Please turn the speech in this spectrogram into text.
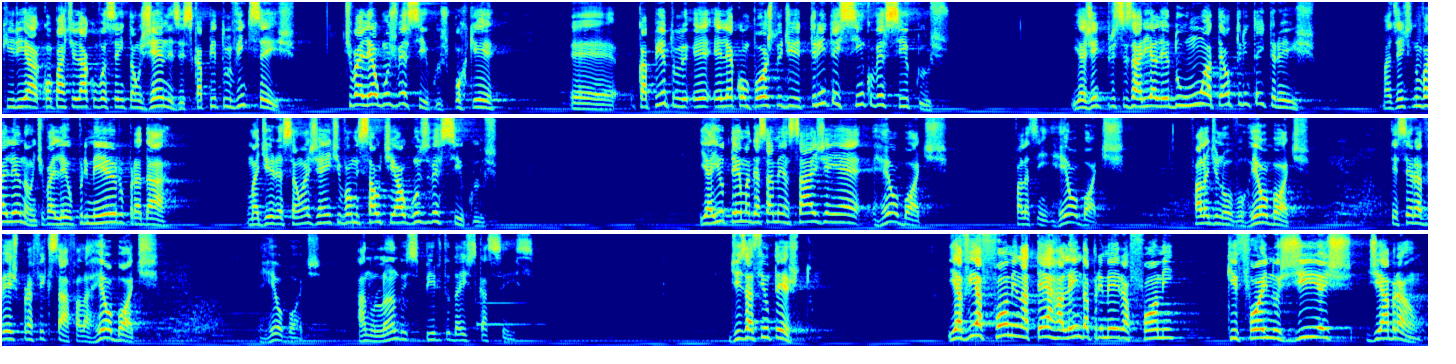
queria compartilhar com você então Gênesis capítulo 26. A gente vai ler alguns versículos, porque é, o capítulo ele é composto de 35 versículos. E a gente precisaria ler do 1 até o 33. Mas a gente não vai ler, não. A gente vai ler o primeiro para dar uma direção a gente e vamos saltear alguns versículos. E aí o tema dessa mensagem é Reobote. Fala assim, Reobote. Fala de novo, Reobote. Terceira vez para fixar, fala Reobote. Reobote. Anulando o espírito da escassez. Diz assim o texto: E havia fome na terra, além da primeira fome, que foi nos dias de Abraão.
